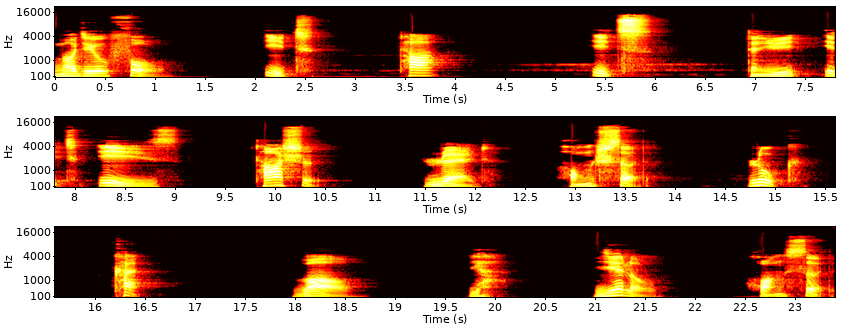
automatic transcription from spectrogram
Module Four Eat 它 eats 等于 it is 它是 red 红色的 look 看 wow 呀 yellow 黄色的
